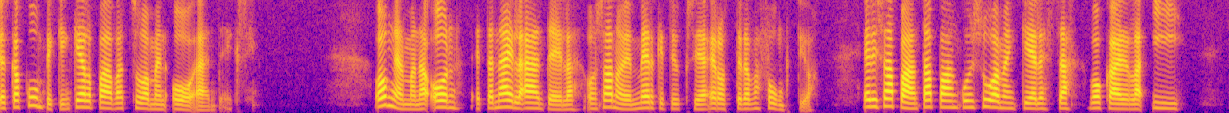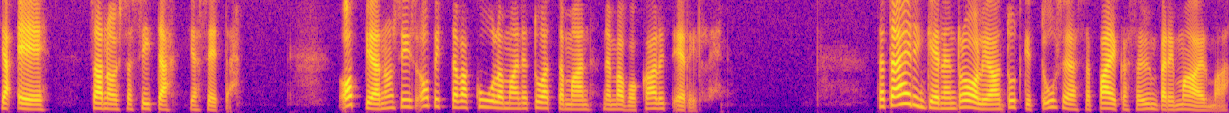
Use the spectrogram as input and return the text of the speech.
jotka kumpikin kelpaavat Suomen o-äänteiksi. Ongelmana on, että näillä äänteillä on sanojen merkityksiä erotteleva funktio, eli sapaan tapaan kuin suomen kielessä vokaalilla i ja e sanoissa sitä ja setä. Oppijan on siis opittava kuulemaan ja tuottamaan nämä vokaalit erilleen. Tätä äidinkielen roolia on tutkittu useassa paikassa ympäri maailmaa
